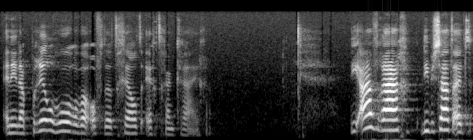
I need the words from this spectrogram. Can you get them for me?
En in april horen we of we dat geld echt gaan krijgen. Die aanvraag die bestaat uit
